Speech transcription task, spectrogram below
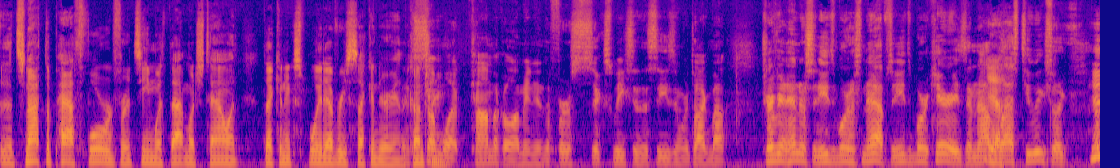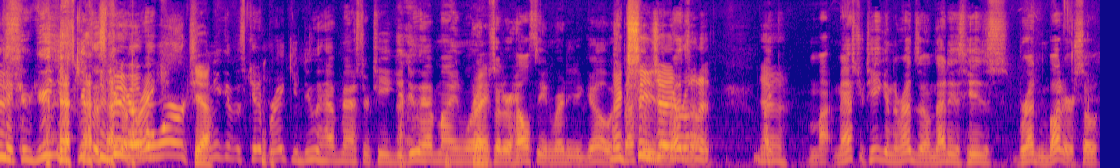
that's not the path forward for a team with that much talent that can exploit every secondary in the It's country. somewhat comical. I mean, in the first six weeks of the season, we're talking about TreVeyon Henderson needs more snaps, he needs more carries, and now Yeah. the last two weeks, you're like, okay, can you just give this kid a break? overworked. Yeah. Can you give this kid a break? You do have Master Teague, you do have Miyan Williams Right. that are healthy and ready to go. Make especially CJ run zone. it. Yeah. Like Ma- Master Teague in the red zone, that is his bread and butter. So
